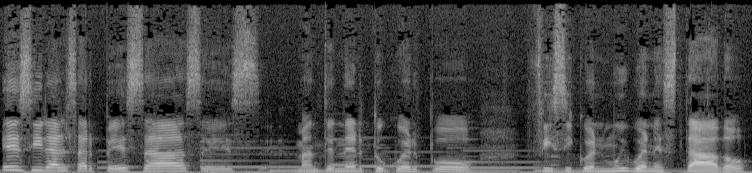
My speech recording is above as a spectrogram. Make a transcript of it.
es ir a alzar pesas, es mantener tu cuerpo físico en muy buen estado.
